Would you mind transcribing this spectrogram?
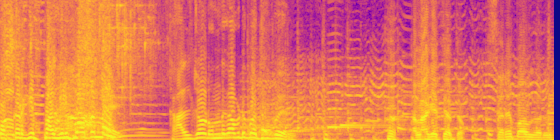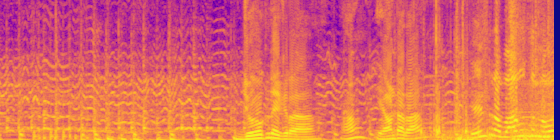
ఒక్కొక్కడికి పగిలిపోతుంది కాల్జోడు ఉంది కాబట్టి బతికిపోయారు అలాగే చేద్దాం సరే బాబు గారు జోక్ లేకరా ఆ? ఏమంటారా ఏంట్రా బాగుతున్నావు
